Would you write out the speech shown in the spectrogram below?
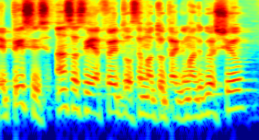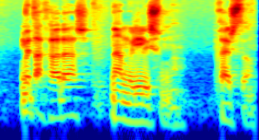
Επίσης, αν σας ενδιαφέρει το θέμα του επαγγελματικού SEO, με τα χαράς να μιλήσουμε. Ευχαριστώ.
